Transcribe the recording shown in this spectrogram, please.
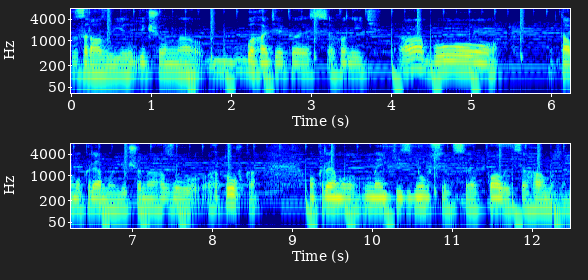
зразу, якщо на багаті якась горить, або там окремо, якщо на газу готовка, окремо на якійсь днювці все палиться гамузом.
